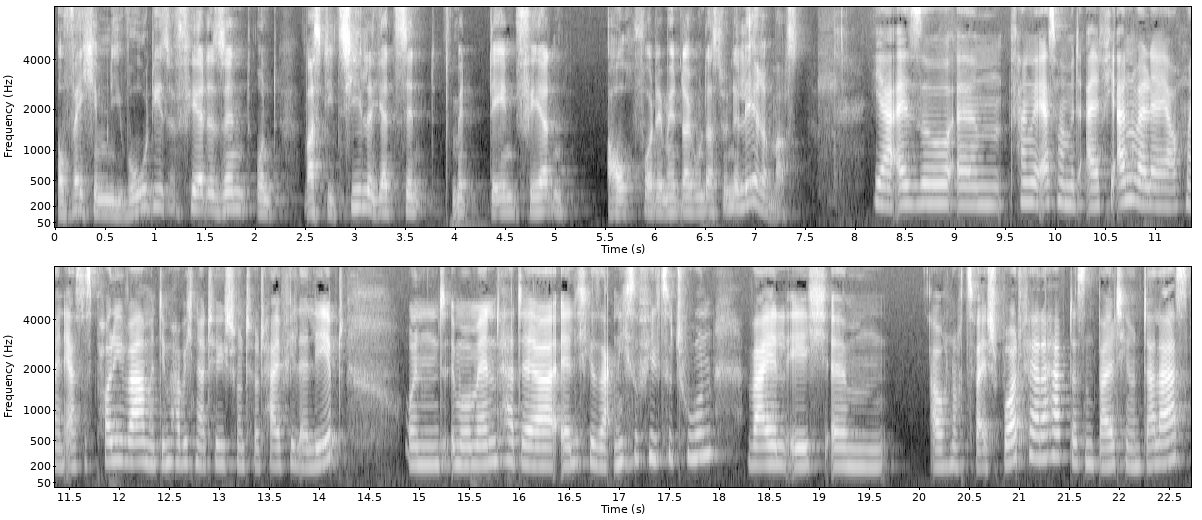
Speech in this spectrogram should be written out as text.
auf welchem Niveau diese Pferde sind und was die Ziele jetzt sind mit den Pferden, auch vor dem Hintergrund, dass du eine Lehre machst. Ja, also ähm, fangen wir erstmal mit Alfie an, weil er ja auch mein erstes Pony war. Mit dem habe ich natürlich schon total viel erlebt. Und im Moment hat er ehrlich gesagt nicht so viel zu tun, weil ich ähm, auch noch zwei Sportpferde habe. Das sind Balti und Dallas.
